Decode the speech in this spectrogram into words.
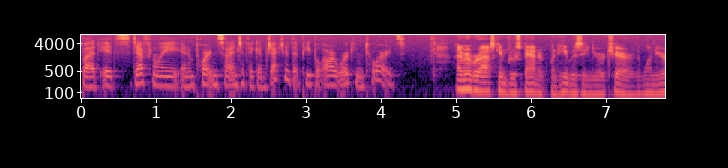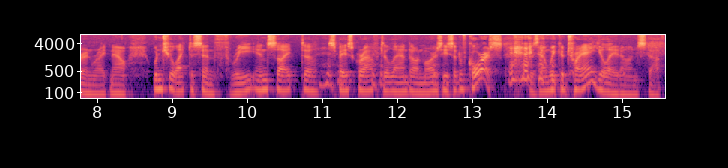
but it's definitely an important scientific objective that people are working towards. I remember asking Bruce Banerdt when he was in your chair, the one you're in right now, wouldn't you like to send three InSight uh, spacecraft to land on Mars? He said, Of course, because then we could triangulate on stuff.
